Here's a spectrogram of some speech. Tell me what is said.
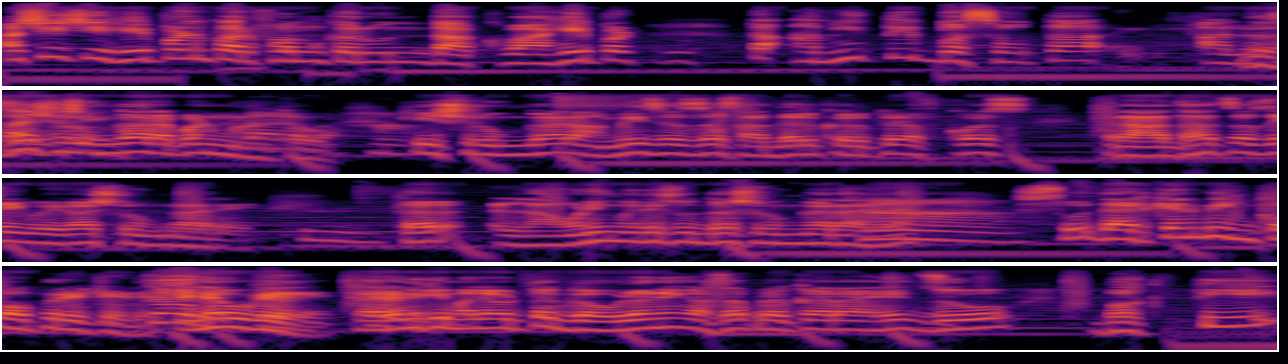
अशी जी- हे पण परफॉर्म करून दाखवा हे पण. तर आम्ही ते बसवता आलं शृंगार आपण म्हणतो. हां. की शृंगार आम्ही जसं सादर करतोय ऑफकोर्स राधाचाच एक वेगळा शृंगार आहे. तर लावणीमध्ये सुद्धा शृंगार आहे हां. So that can be incorporated in a way कारण की. मला वाटतं गवळण एक असा प्रकार आहे जो भक्ती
